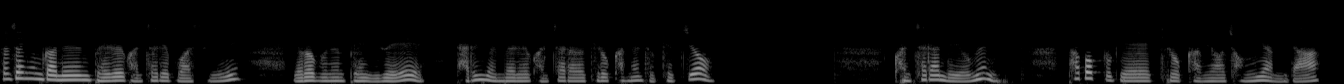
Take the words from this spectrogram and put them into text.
선생님과는 배를 관찰해 보았으니 여러분은 배 이외에 다른 열매를 관찰하여 기록하면 좋겠죠? 관찰한 내용은 팝업북에 기록하며 정리합니다.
